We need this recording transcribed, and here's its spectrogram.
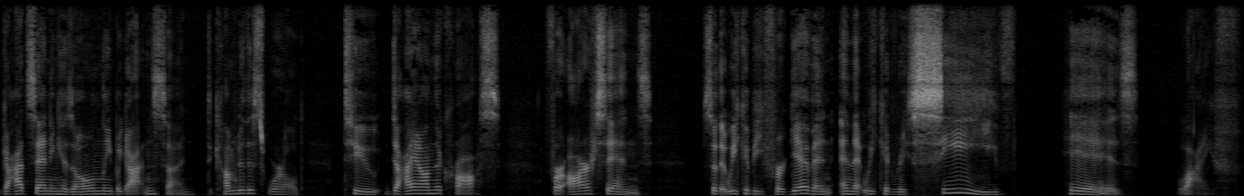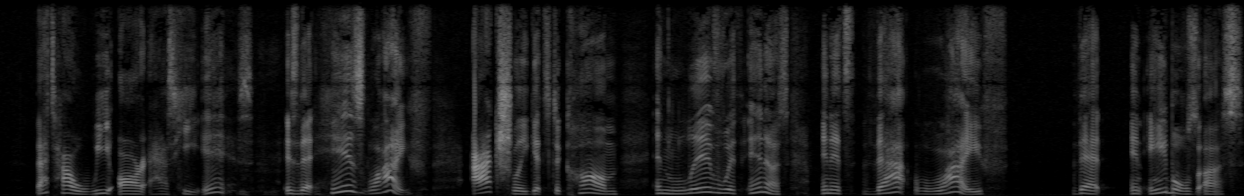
God sending his only begotten son to come to this world to die on the cross for our sins so that we could be forgiven and that we could receive his life. That's how we are as he is. Is that his life actually gets to come and live within us. And it's that life that enables us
